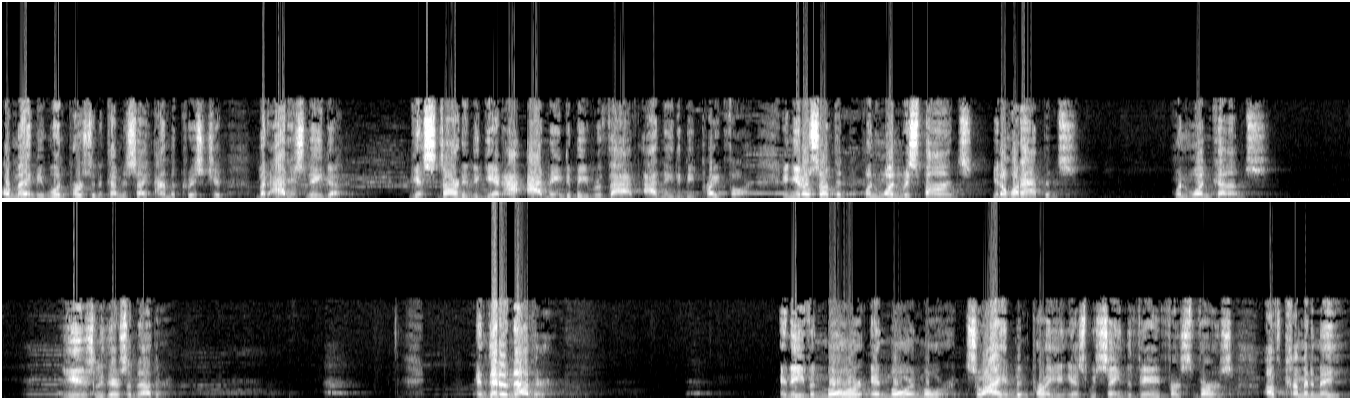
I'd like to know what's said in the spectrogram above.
Or maybe one person to come and say, I'm a Christian, but I just need to get started again. I, I need to be revived. I need to be prayed for. And you know something? When one responds, you know what happens? When one comes, usually there's another. And then another. And even more and more and more. So I have been praying as we sing the very first verse of Coming to Me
